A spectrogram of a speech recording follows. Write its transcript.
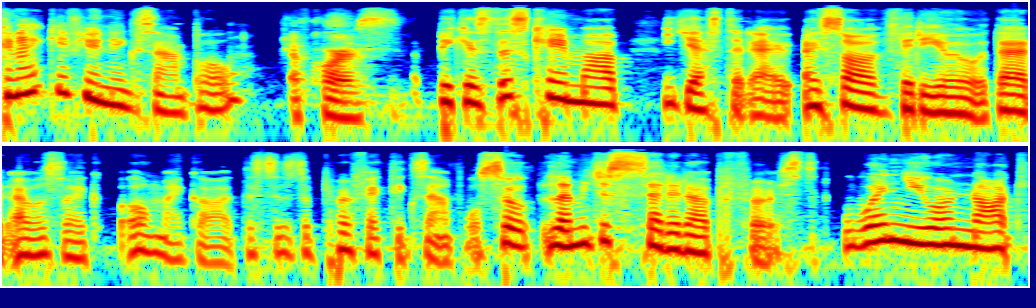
Can I give you an example? Of course. because this came up yesterday. I saw a video that I was like, oh my God, this is a perfect example. So let me just set it up first. When you're not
